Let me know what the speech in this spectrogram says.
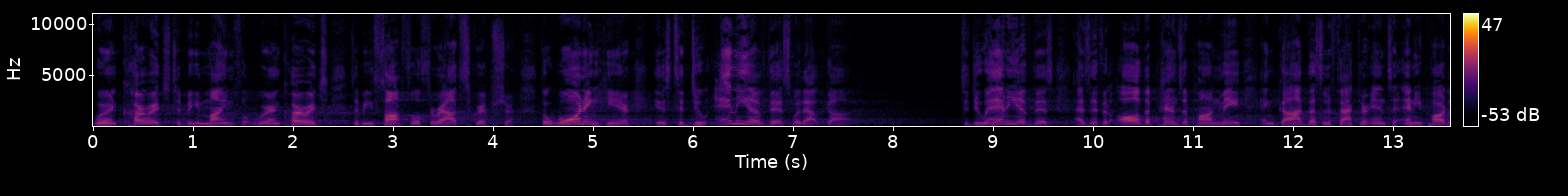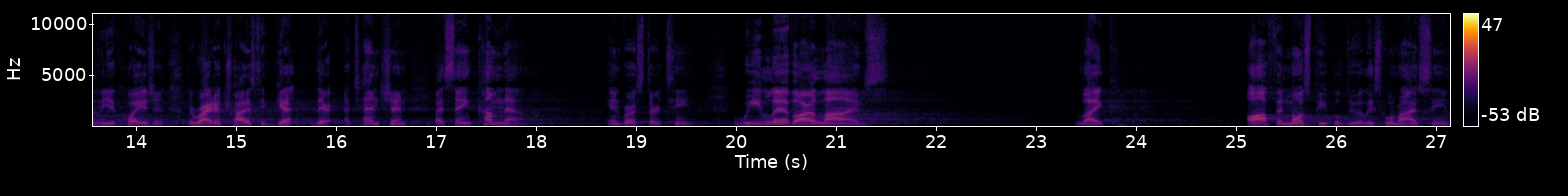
We're encouraged to be mindful. We're encouraged to be thoughtful throughout Scripture. The warning here is to do any of this without God to do any of this as if it all depends upon me and God doesn't factor into any part of the equation. The writer tries to get their attention by saying, Come now, in verse 13. We live our lives like often most people do, at least from what I've seen,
